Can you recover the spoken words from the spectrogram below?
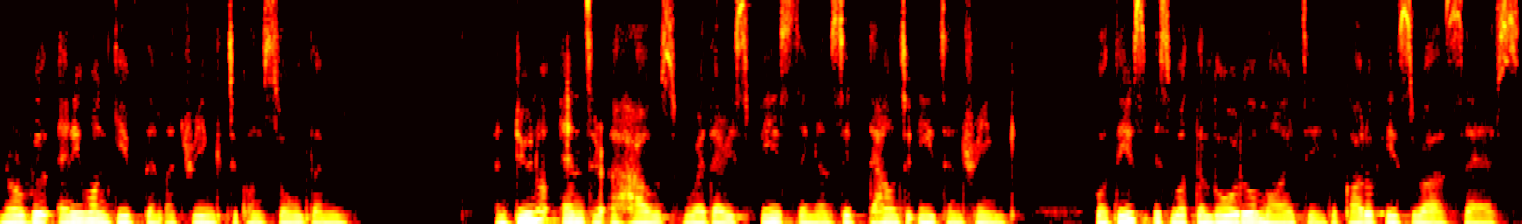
nor will anyone give them a drink to console them. And do not enter a house where there is feasting and sit down to eat and drink. For this is what the Lord Almighty, the God of Israel, says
